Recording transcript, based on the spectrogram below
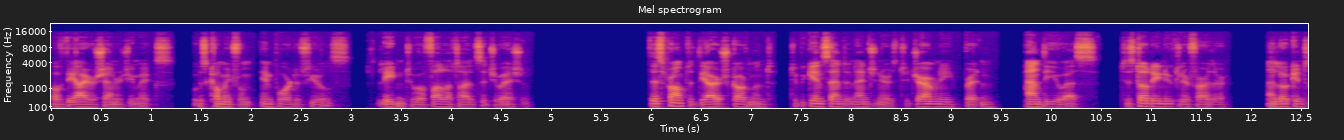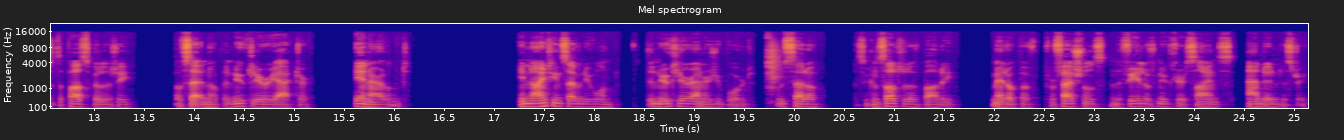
of the Irish energy mix was coming from imported fuels, leading to a volatile situation. This prompted the Irish government to begin sending engineers to Germany, Britain, and the US to study nuclear further and look into the possibility of setting up a nuclear reactor in Ireland. In 1971, the Nuclear Energy Board was set up as a consultative body made up of professionals in the field of nuclear science and industry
